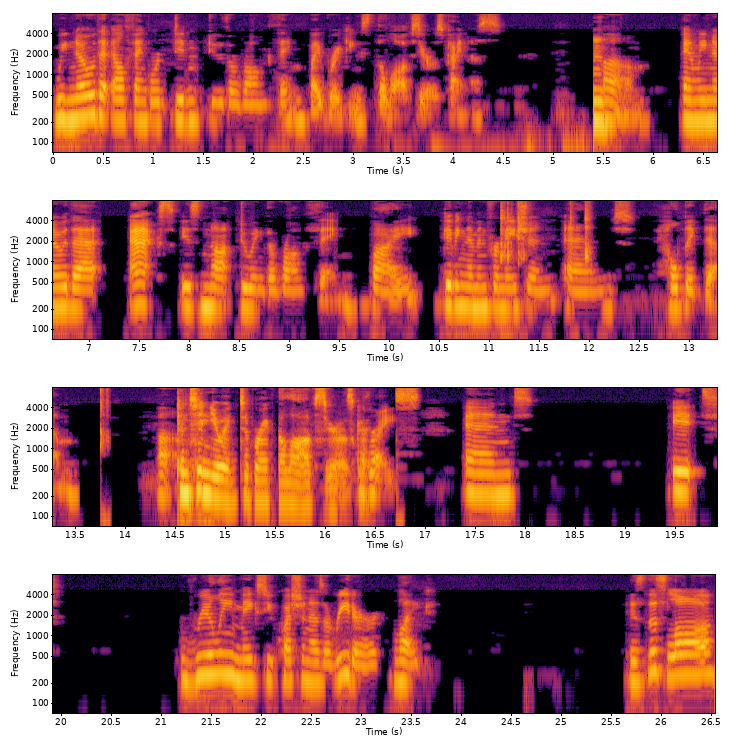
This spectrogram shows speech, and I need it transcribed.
we know that Elfangor didn't do the wrong thing by breaking the law of Seerow's kindness. Mm. Um, and we know that Ax is not doing the wrong thing by giving them information and helping them. Uh, Continuing to break the law of Seerow's kindness. Right. and it really makes you question as a reader, like, is this law,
